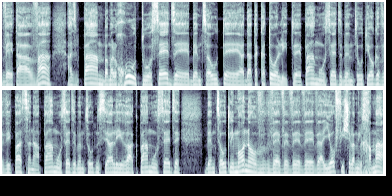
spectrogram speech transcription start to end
ואת האהבה. אז פעם במלכות הוא עושה את זה באמצעות uh, הדת הקתולית, uh, פעם הוא עושה את זה באמצעות יוגה וויפאסנה, פעם הוא עושה את זה באמצעות נסיעה לעיראק, פעם הוא עושה את זה באמצעות לימונוב והיופי של המלחמה,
